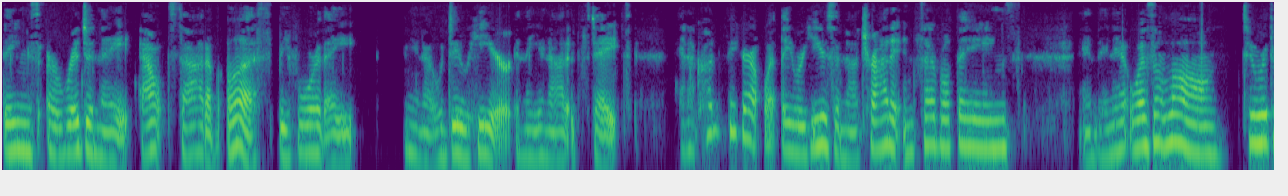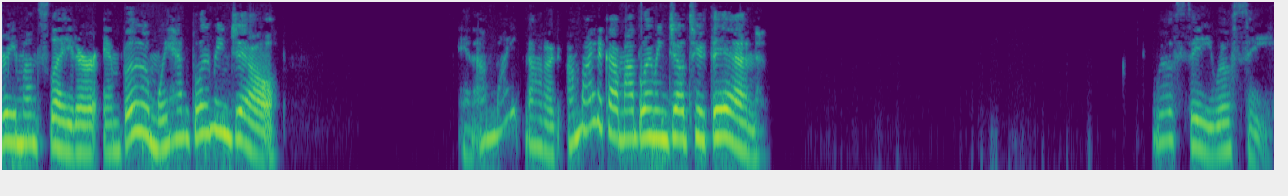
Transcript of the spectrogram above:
things originate outside of us before they, you know, do here in the United States and I couldn't figure out what they were using. I tried it in several things, and then it wasn't long, two or three months later, and boom, we had blooming gel. And I might not have, I might have got my blooming gel too thin. We'll see, we'll see.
